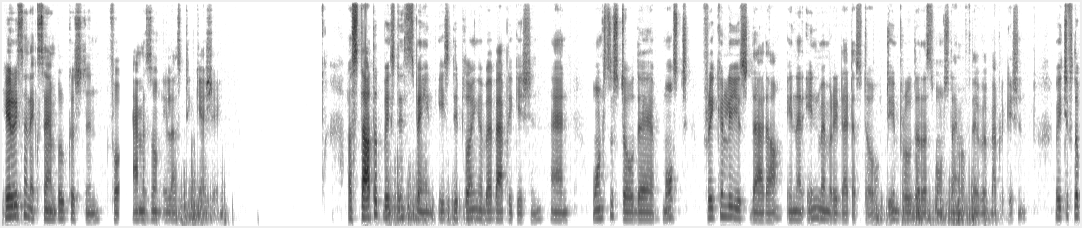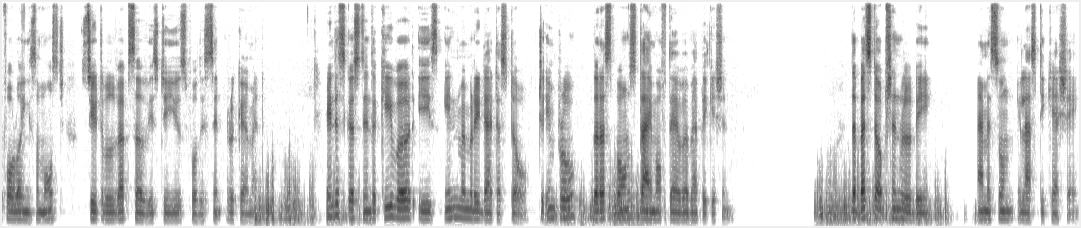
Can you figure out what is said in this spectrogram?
Here is an example question for Amazon ElastiCache. A startup based in Spain is deploying a web application and wants to store their most frequently used data in an in-memory data store to improve the response time of their web application. Which of the following is the most suitable web service to use for this requirement? In this question, the keyword is in-memory data store to improve the response time of their web application. The best option will be Amazon ElastiCache.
